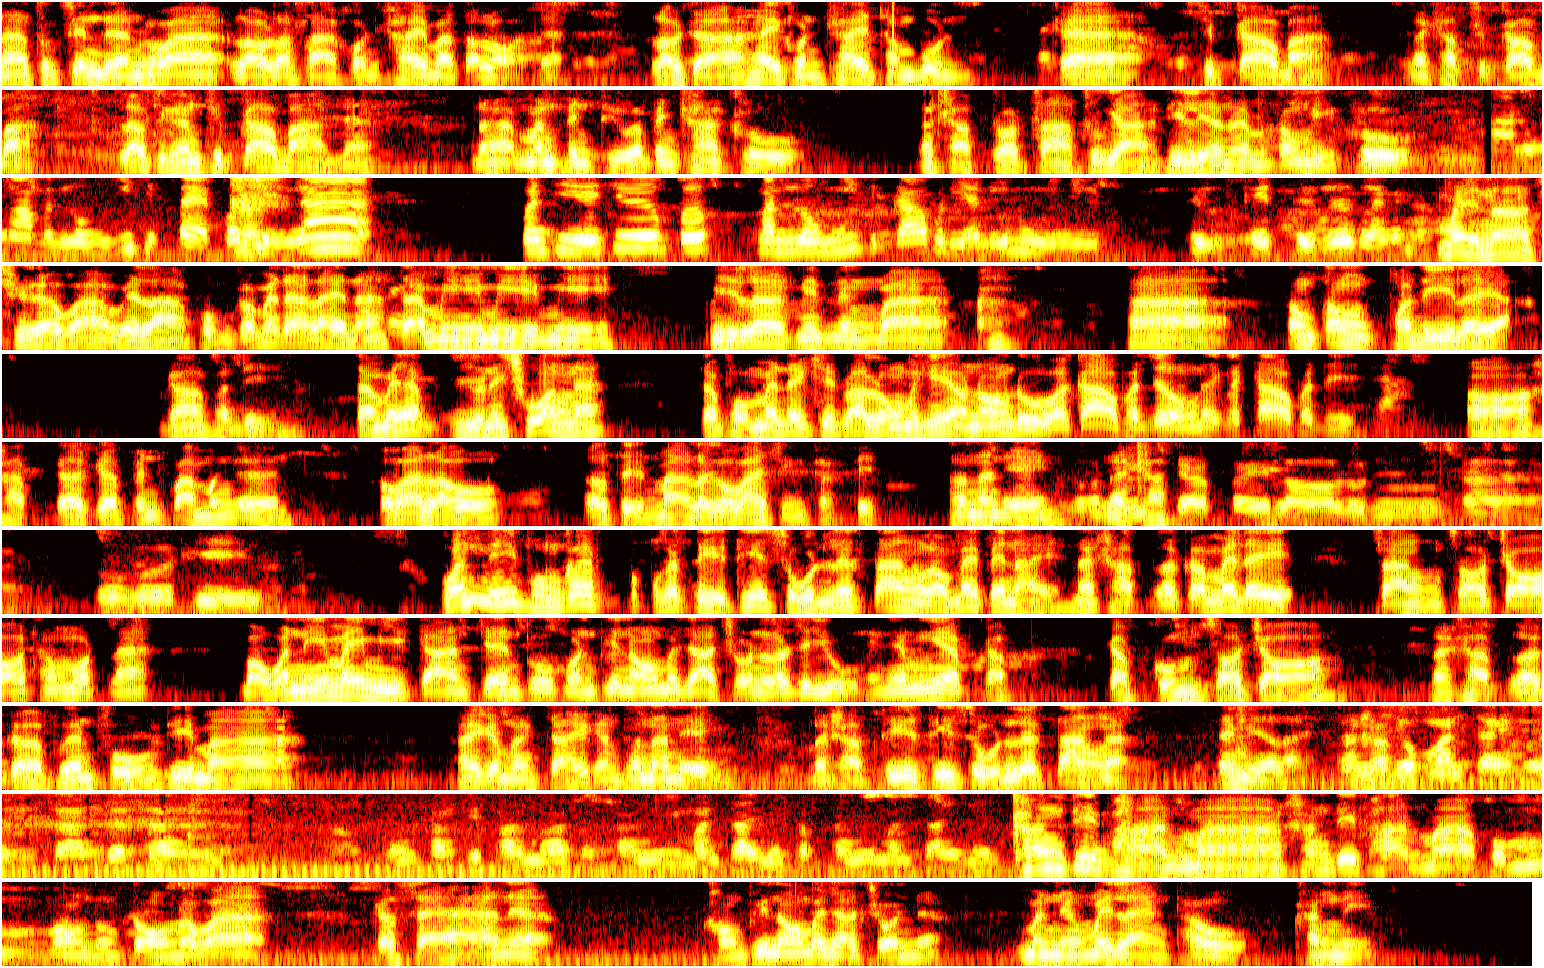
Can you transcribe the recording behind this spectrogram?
นะทุกสิ้นเดือนเพราะว่าเรารักษาคนไข้มาตลอดเนี่ย เราจะให้คนไข้ทำบุญแค่ 19 บาทนะครับ 19 บาท แล้วสิเงิน19 บาทเนี่ย นะฮะมันเป็นถือว่าเป็นค่าครูนะครับเพราะศาสตร์ทุกอย่างที่เรียนเนี่ยมันต้องมีครูหาลงมามันลง 28พอถึงหน้า บัญชีรายชื่อปุ๊บมันลง 29พอดีอันนี้มีมีถือเคสถือเลิกอะไรไหมคะไม่น่าเชื่อว่าเวลาผมก็ไม่ได้อะไรนะ แต่มีมีมีมีเลิกนิดหนึ่งว่า ถ้าต้องต้องพอดีเลยอะก็พอดี แต่ไม่ใช่อยู่ในช่วงนะ แต่ผมไม่ได้คิดว่าลงเมื่อกี้เอาน้องดูว่าเก้าพอดีลงเลขเลขเก้าพอดี ค่ะ อ๋อครับก็ก็เป็นความบังเอิญ เพราะว่าเราเราตื่นมาแล้วก็ไหว้สิ่งศักดิ์สิทธิ์เท่านั้นเองแล้ววันนะนี้ครับ จะไปรอรุ่นเอ่อดูมือที่นะครับวันนี้ผมก็ปกติที่ศูนย์เลือกตั้งเราไม่ไปไหนนะครับ แล้วก็ไม่ได้สั่งสอจอทั้งหมดแล้วบอกวันนี้ไม่มีการเกณฑ์ผู้คนพี่น้องประชาชนเราจะอยู่กันเงียบๆกับกับกลุ่มสอจอนะครับ แล้วก็เพื่อนฝูงที่มาให้กำลังใจกันเท่านั้นเองนะครับ ที่ที่ศูนย์เลือกตั้งอะ ไม่มีอะไรท่านนะครับนายกมั่นใจเหมือนการเลือกตั้งของครั้งที่ผ่านมากับครั้งนี้มั่นใจไหมครับครั้งนี้มั่นใจไหมครั้งที่ผ่านมาครั้งที่ผ่านมาผมมองตรงๆนะว่ากระแสเนี่ยของพี่น้องประชาชนเนี่ย มันยังไม่แรงเท่าครั้งนี้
